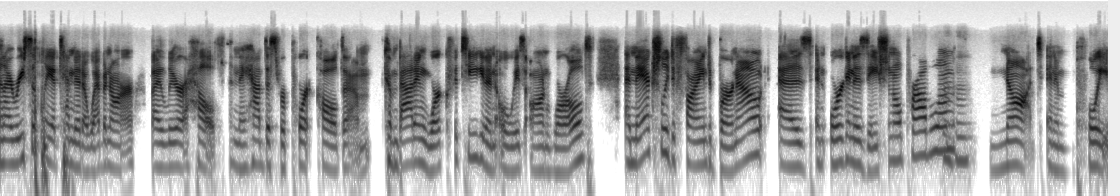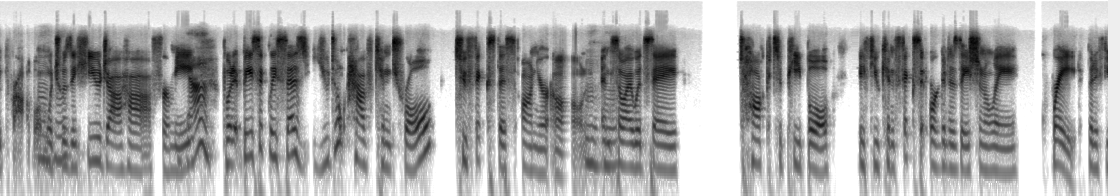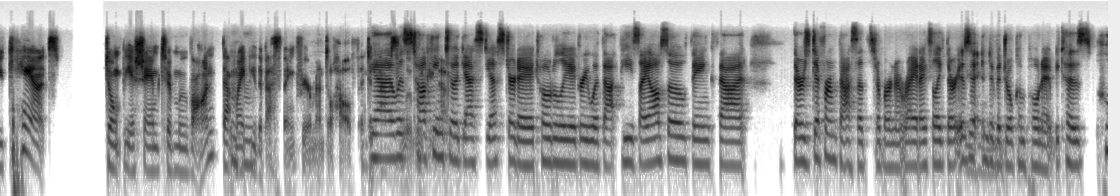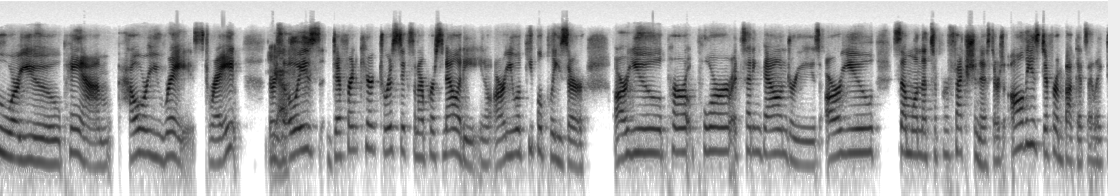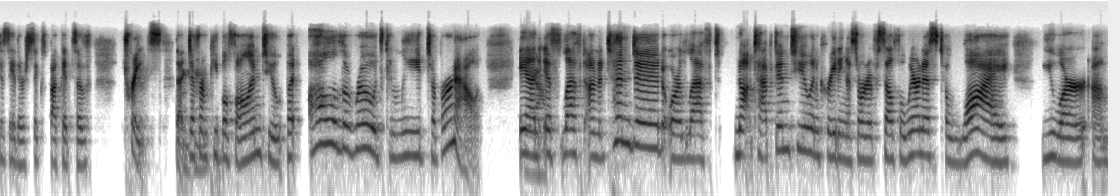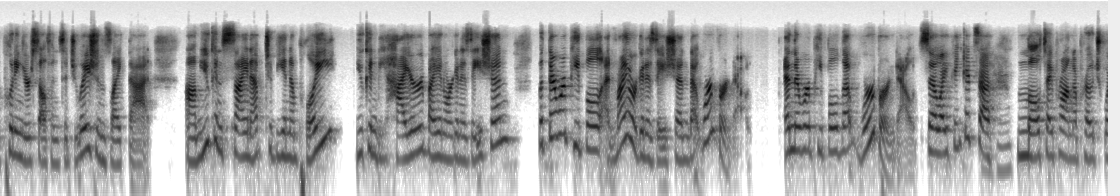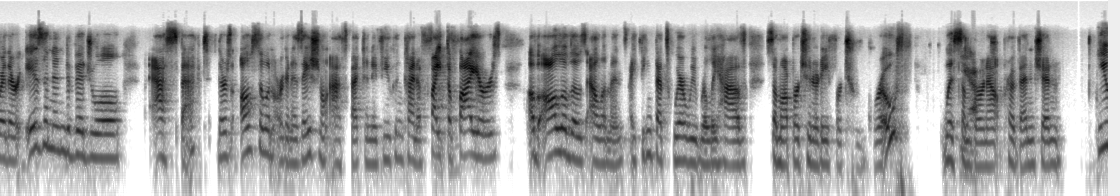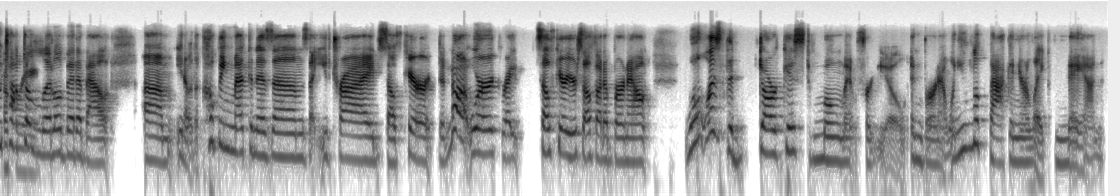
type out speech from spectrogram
And I recently attended a webinar by Lyra Health, and they had this report called um, Combating Work Fatigue in an Always On World. And they actually defined burnout as an organizational problem, mm-hmm not an employee problem, mm-hmm. which was a huge aha for me. Yeah. But it basically says you don't have control to fix this on your own. Mm-hmm. And so I would say talk to people. If you can fix it organizationally, great. But if you can't, don't be ashamed to move on. That mm-hmm. might be mm-hmm. the best thing for your mental health. And yeah, I was talking to a guest yesterday. I totally agree with that piece. I also think that there's different facets to burnout, right? I feel like there is an mm-hmm. individual component because who are you, Pam? How are you raised, right? There's yes. always different characteristics in our personality. You know, are you a people pleaser? Are you per, poor at setting boundaries? Are you someone that's a perfectionist? There's all these different buckets. I like to say there's six buckets of traits that mm-hmm. different people fall into, but all of the roads can lead to burnout. And yeah. if left unattended or left not tapped into and creating a sort of self awareness to why you are um, putting yourself in situations like that, um, you can sign up to be an employee. You can be hired by an organization. But there were people at my organization that weren't burned out. And there were people that were burned out. So I think it's a mm-hmm. multi prong approach where there is an individual aspect, there's also an organizational aspect. And if you can kind of fight the fires of all of those elements, I think that's where we really have some opportunity for true growth with some yes. burnout prevention. You Agreed. talked a little bit about um, you know, the coping mechanisms that you've tried. Self-care did not work, right? Self-care yourself out of burnout. What was the darkest moment for you in burnout when you look back and you're like, man,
